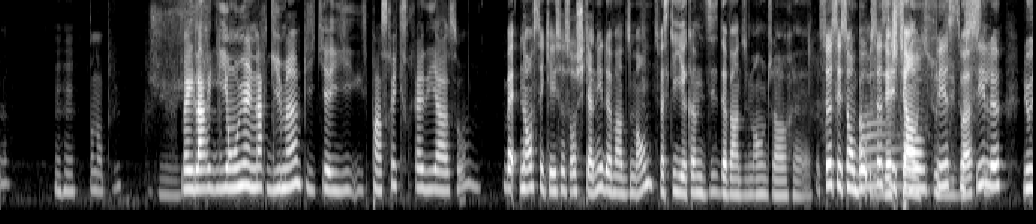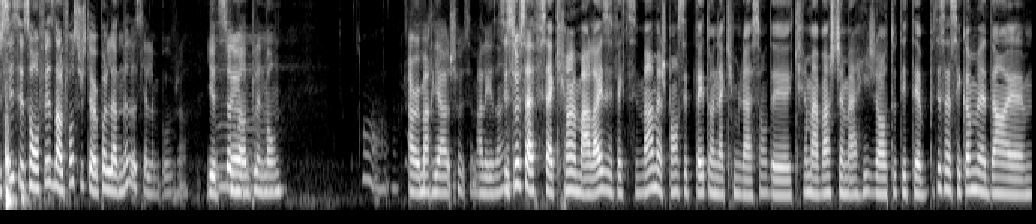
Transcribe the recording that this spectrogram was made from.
là. Mhm. Pas non plus. Je- a- ils ont eu un argument, puis qu'ils ils penseraient qu'ils seraient liés à ça. Ben non, c'est qu'ils se sont chicanés devant du monde. C'est parce qu'il a comme dit devant du monde, genre. euh, Ça, c'est son beau. Ah. ça, c'est son fils boss, aussi, là. Lui aussi, c'est son fils. Dans le fond, c'est juste qu'elle veut pas l'amener parce qu'elle l'aime pas, genre. Il a dit ça Ça. devant plein de monde. À un mariage, c'est malaisant. C'est sûr, ça, ça crée un malaise, effectivement, mais je pense que c'est peut-être une accumulation de crimes avant je te marie. Genre, tout était. Tu sais, ça, c'est comme dans. euh,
